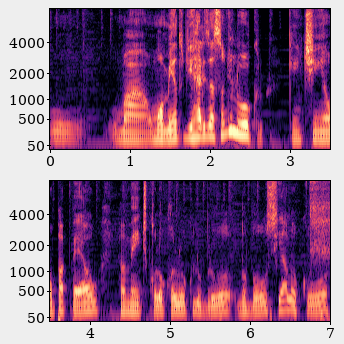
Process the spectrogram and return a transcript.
um, uma- um momento de realização de lucro. Quem tinha o papel realmente colocou lucro no, bolso e alocou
